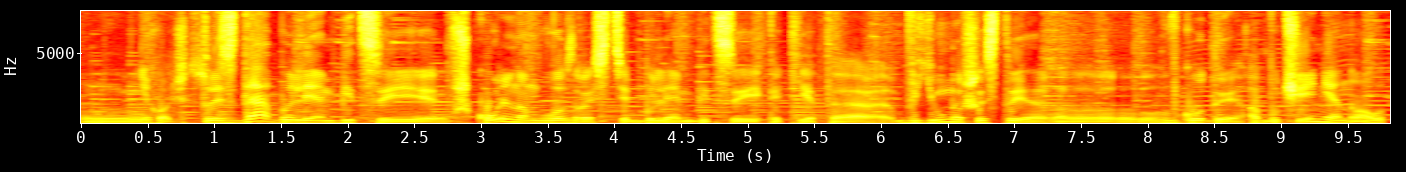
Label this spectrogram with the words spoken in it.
Не хочется. То есть, да, были амбиции в школьном возрасте, были амбиции какие-то в юношестве, э, в годы обучения, но вот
